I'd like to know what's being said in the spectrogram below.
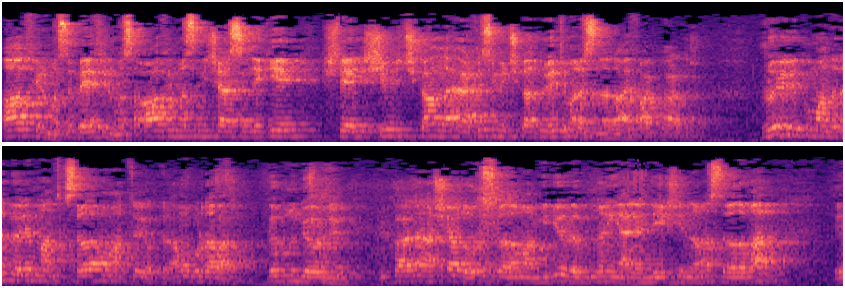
A firması, B firması, A firmasının içerisindeki işte şimdi çıkanla ertesi gün çıkan üretim arasında dahi fark vardır. Röleli kumandada böyle bir mantık, sıralama mantığı yoktur ama burada var ve bunu gördük. Yukarıdan aşağı doğru sıralamam gidiyor ve bunların yerlerini değiştiğim zaman sıralama eee,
